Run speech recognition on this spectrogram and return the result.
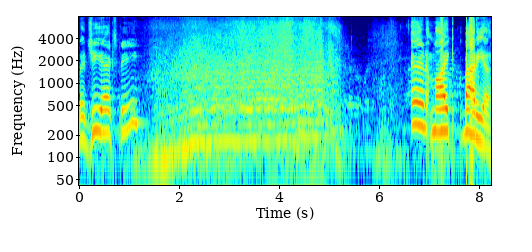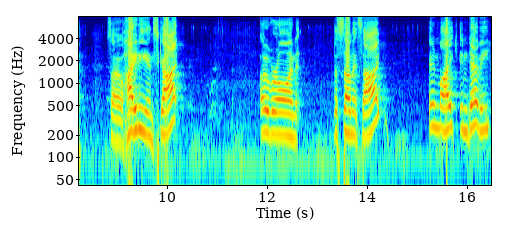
the GXP. And Mike Badia. So Heidi and Scott over on the summit side, and Mike and Debbie.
